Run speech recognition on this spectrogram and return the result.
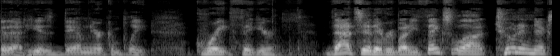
Look at that. He is damn near complete. Great figure. That's it, everybody. Thanks a lot. Tune in next time.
